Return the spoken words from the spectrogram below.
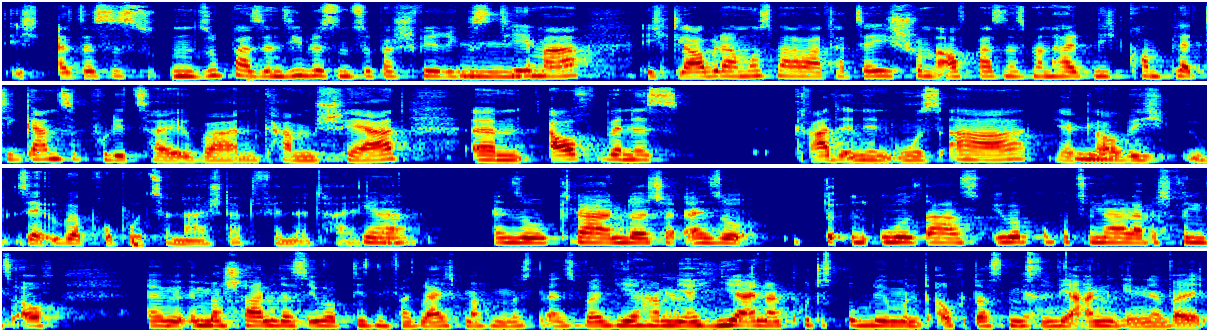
ich, also das ist ein super sensibles und super schwieriges Mhm. Thema. Ich glaube, da muss man aber tatsächlich schon aufpassen, dass man halt nicht komplett die ganze Polizei über einen Kamm schert. Ähm, auch wenn es gerade in den USA ja, glaube ich, sehr überproportional stattfindet halt. Mhm. Ja, Ne? also klar, in Deutschland, also in USA ist überproportional, aber ich finde es auch ähm, immer schade, dass wir überhaupt diesen Vergleich machen müssen. Also weil wir haben ja, Ja. hier ein akutes Problem und auch das müssen Ja. wir angehen, ne? weil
